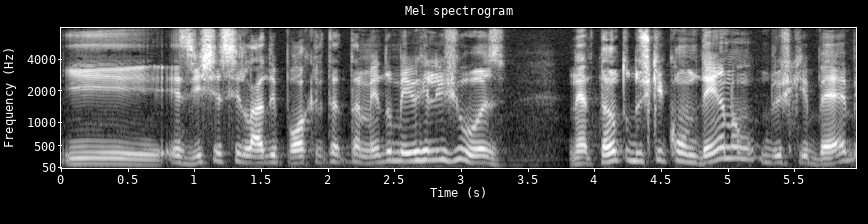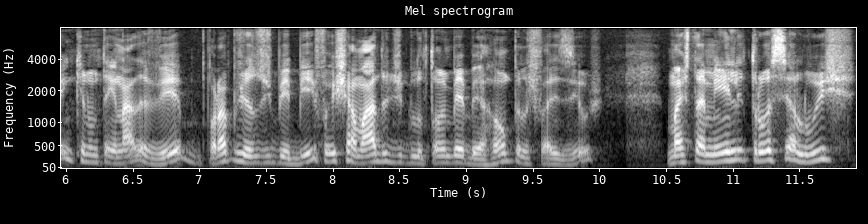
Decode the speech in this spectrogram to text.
E existe esse lado hipócrita também do meio religioso. Né? Tanto dos que condenam, dos que bebem, que não tem nada a ver. O próprio Jesus bebia e foi chamado de glutão e beberrão pelos fariseus. Mas também ele trouxe à luz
